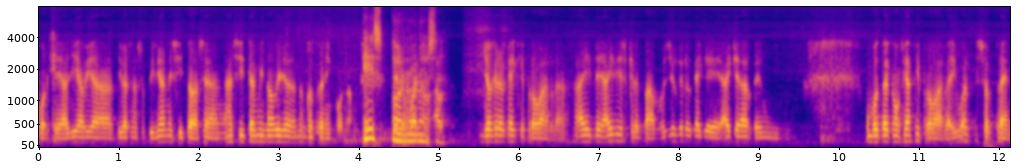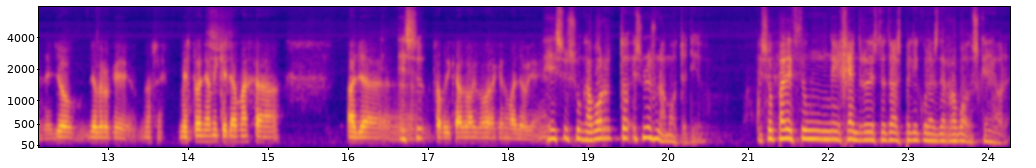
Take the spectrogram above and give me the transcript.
porque allí había diversas opiniones y todas eran así terminó el vídeo no encontré ninguno. Es Pero bueno, horrorosa. a- yo creo que hay que probarla. Ahí, ahí discrepamos. Yo creo que hay que, hay que darle un, un voto de confianza y probarla. Igual te sorprende. Yo, yo creo que, no sé, me extraña a mí que Yamaha haya Eso- fabricado algo ahora que no vaya bien. ¿eh? Eso es un aborto, eso no es una moto, tío. Eso parece un engendro de esto de las películas de robots que hay ahora.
